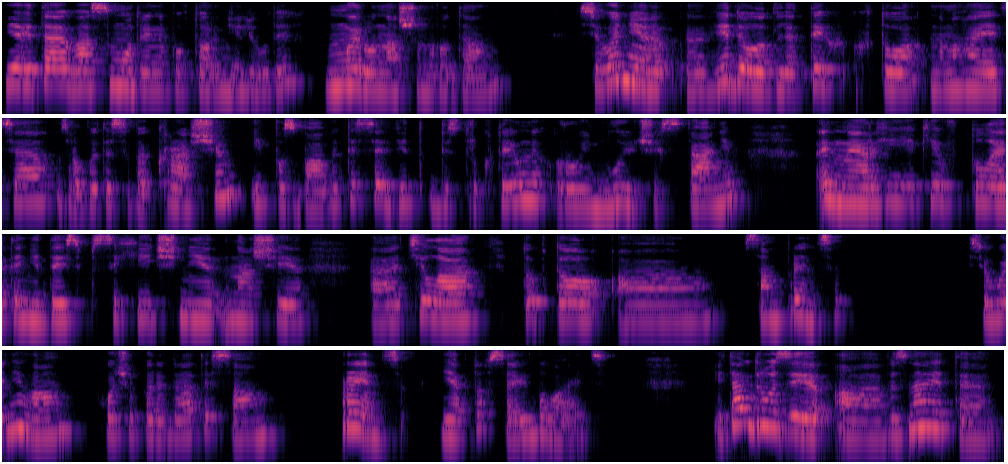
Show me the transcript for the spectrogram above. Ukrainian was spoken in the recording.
Я вітаю вас, мудрі неповторні люди, миру нашим родам. Сьогодні е, відео для тих, хто намагається зробити себе кращим і позбавитися від деструктивних, руйнуючих станів, енергії, які вплетені десь в психічні наші е, тіла, тобто е, сам принцип. Сьогодні вам хочу передати сам принцип, як то все відбувається. І так, друзі, ви знаєте,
